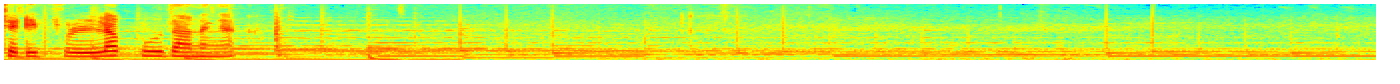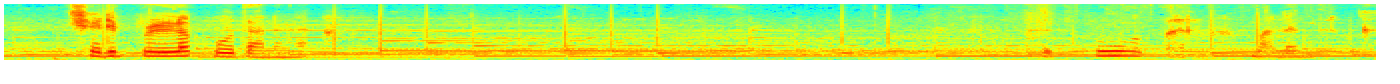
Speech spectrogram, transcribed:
செடி ஃபுல்லாக பூதானுங்க. செடி ஃபுல்லாக பூதானுங்க. தானுங்க பூவை பாருங்க மலர்ந்துருக்கு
